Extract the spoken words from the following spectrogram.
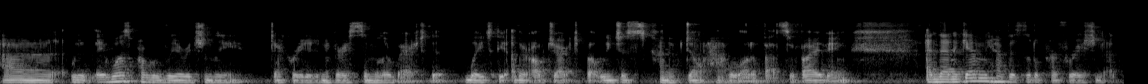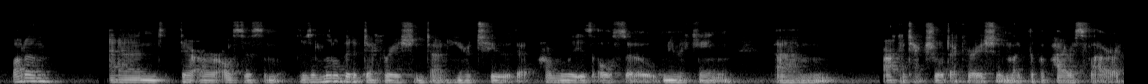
Uh, it was probably originally decorated in a very similar way to the way to the other object, but we just kind of don't have a lot of that surviving. And then again, we have this little perforation at the bottom, and there are also some, there's a little bit of decoration down here too that probably is also mimicking um, architectural decoration like the papyrus flower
